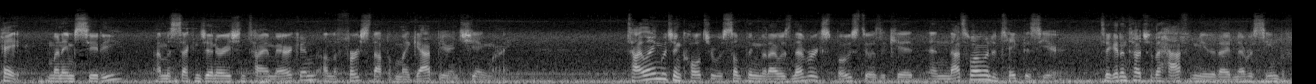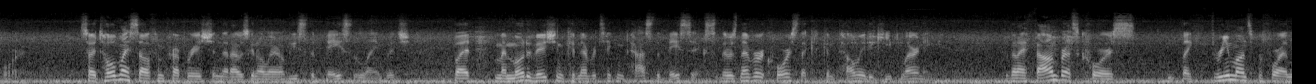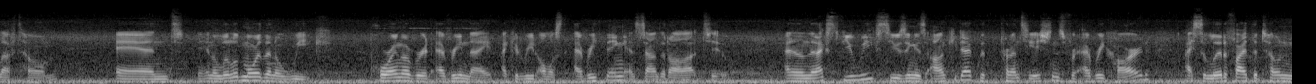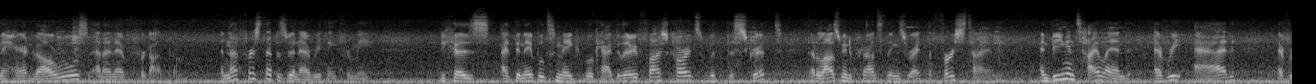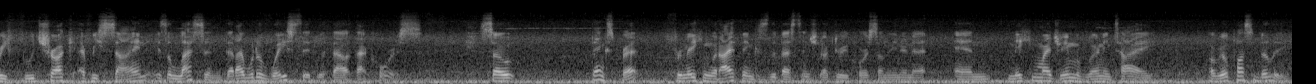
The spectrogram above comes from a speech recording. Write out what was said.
Hey, my name's Siri. I'm a second generation Thai American on the first stop of my gap year in Chiang Mai. Thai language and culture was something that I was never exposed to as a kid, and that's why I wanted to take this year, to get in touch with a half of me that I had never seen before. So I told myself in preparation that I was going to learn at least the base of the language, but my motivation could never take me past the basics. There was never a course that could compel me to keep learning. But then I found Brett's course like three months before I left home, and in a little more than a week, poring over it every night, I could read almost everything and sound it all out too. And in the next few weeks, using his Anki deck with pronunciations for every card, I solidified the tone and inherent vowel rules, and I never forgot them. And that first step has been everything for me, because I've been able to make vocabulary flashcards with the script that allows me to pronounce things right the first time. And being in Thailand, every ad, every food truck, every sign is a lesson that I would have wasted without that course. So, thanks, Brett for making what I think is the best introductory course on the internet and making my dream of learning Thai a real possibility.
